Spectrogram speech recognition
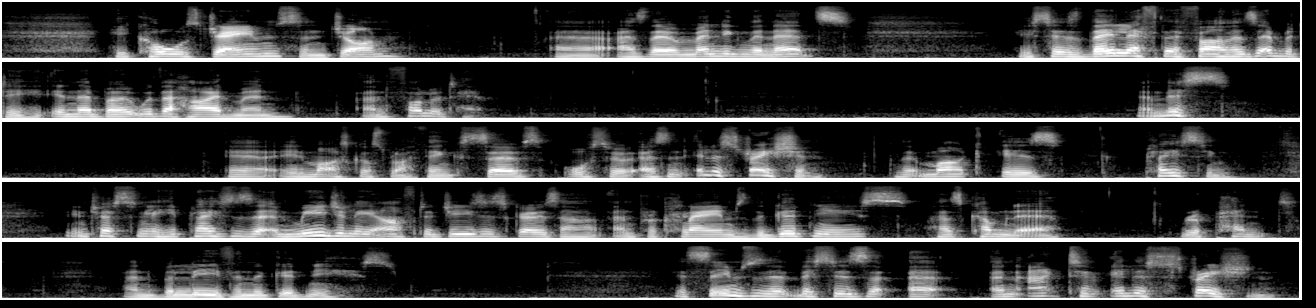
he calls James and John, uh, as they were mending the nets, he says they left their father Zebedee in their boat with the hired men and followed him. And this, uh, in Mark's Gospel, I think, serves also as an illustration that Mark is placing. Interestingly, he places it immediately after Jesus goes out and proclaims the good news has come near. Repent and believe in the good news. It seems that this is a, an active illustration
